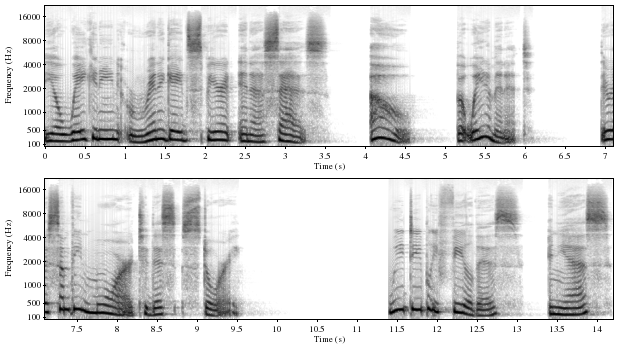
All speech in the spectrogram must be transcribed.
The awakening renegade spirit in us says, Oh, but wait a minute. There is something more to this story. We deeply feel this, and yes,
